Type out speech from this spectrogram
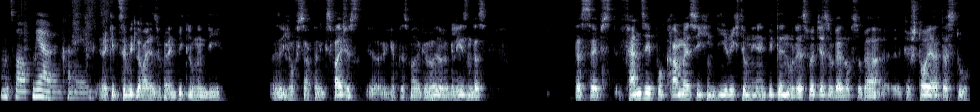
Und zwar auf mehreren Kanälen. Da gibt es ja mittlerweile sogar Entwicklungen, die, also ich hoffe, ich sage da nichts Falsches. Ich habe das mal gehört oder gelesen, dass, dass selbst Fernsehprogramme sich in die Richtung entwickeln oder es wird ja sogar noch sogar gesteuert, dass du,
